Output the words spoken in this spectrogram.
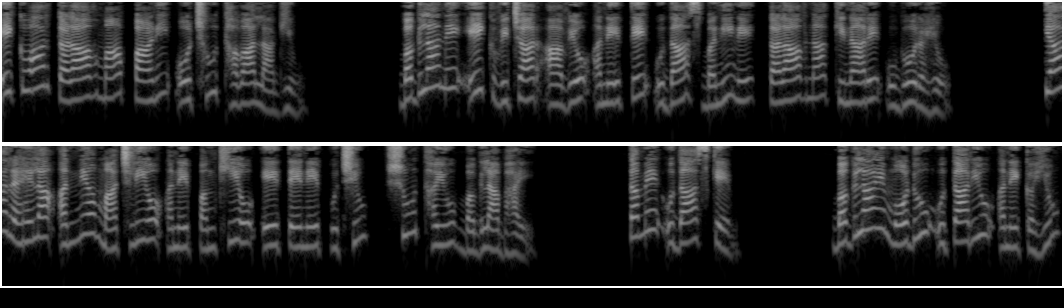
એકવાર તળાવમાં પાણી ઓછું થવા લાગ્યું. બગલાને એક વિચાર આવ્યો અને તે ઉદાસ બનીને તળાવના કિનારે ઊભો રહ્યો. ત્યાં રહેલા અન્ય માછલીઓ અને પંખીઓએ તેને પૂછ્યું, શું થયું બગલાભાઈ? તમે ઉદાસ કેમ? બગલાએ મોઢું ઉતાર્યું અને કહ્યું,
